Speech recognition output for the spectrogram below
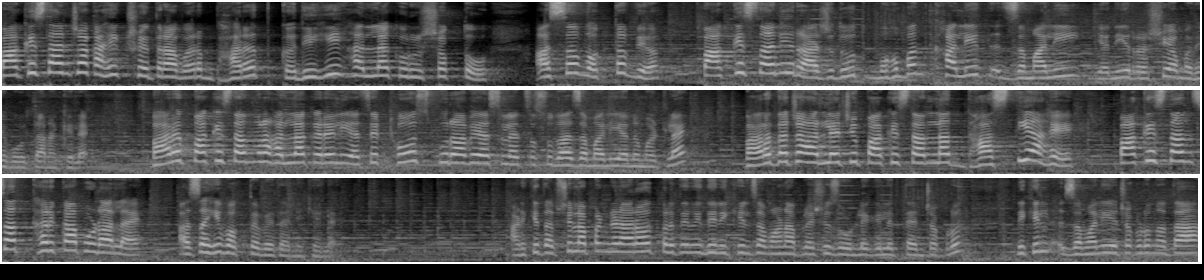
पाकिस्तानच्या काही क्षेत्रावर भारत कधीही हल्ला करू शकतो असं वक्तव्य पाकिस्तानी राजदूत मोहम्मद खालिद जमाली यांनी रशियामध्ये बोलताना केलंय. भारत पाकिस्तानवर हल्ला करेल याचे ठोस पुरावे असल्याचं सुद्धा जमाली यानं म्हटलंय. भारताच्या हल्ल्याची पाकिस्तानला धास्ती आहे पाकिस्तानचा थरकाप उडालाय असंही वक्तव्य त्यांनी केलंय. आणखी तपशील आपण घेणार आहोत. प्रतिनिधी निखिल चव्हाण आपल्याशी जोडले गेलेत त्यांच्याकडून. निखिल जमाली याच्याकडून आता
